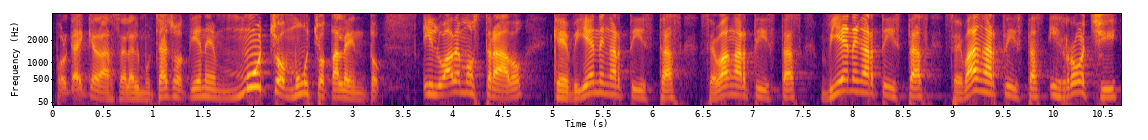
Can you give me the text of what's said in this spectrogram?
porque hay que dárselo, el muchacho tiene mucho, mucho talento y lo ha demostrado que vienen artistas, se van artistas, vienen artistas, se van artistas y Rochi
